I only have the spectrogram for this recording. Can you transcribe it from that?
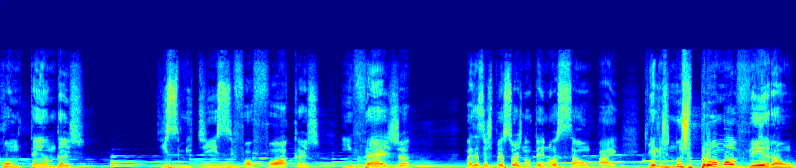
contendas, disse-me disse, fofocas, inveja mas essas pessoas não têm noção, Pai, que eles nos promoveram.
